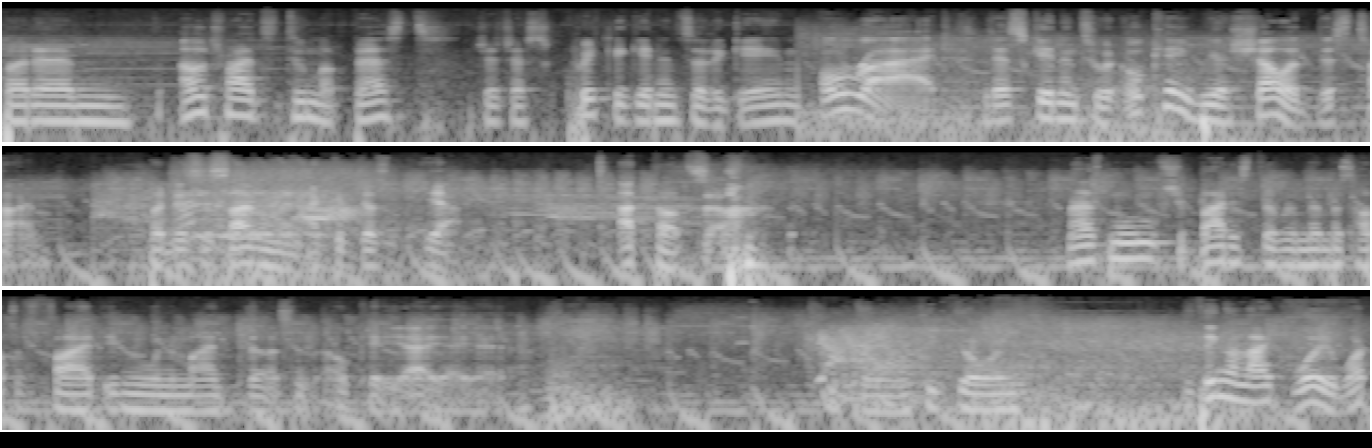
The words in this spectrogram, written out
but um, I'll try to do my best to just quickly get into the game. All right, let's get into it. Okay, we are Shallot this time, but this is Saibaman. I could just yeah, I thought so. Nice move, your body still remembers how to fight even when the mind doesn't. Okay, yeah, yeah, yeah. Keep going, keep going. The thing I like, wait, what?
